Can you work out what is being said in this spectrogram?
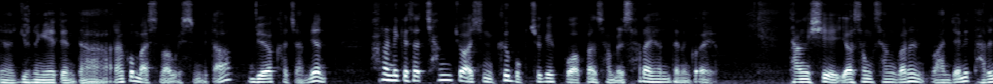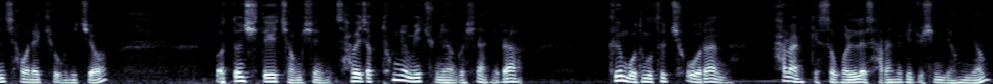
예, 유능해야 된다라고 말씀하고 있습니다. 요약하자면 하나님께서 창조하신 그 목적에 부합한 삶을 살아야 한다는 거예요. 당시 여성상과는 완전히 다른 차원의 교훈이죠. 어떤 시대의 정신, 사회적 통념이 중요한 것이 아니라 그 모든 것을 초월한 하나님께서 원래 사람에게 주신 명령,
